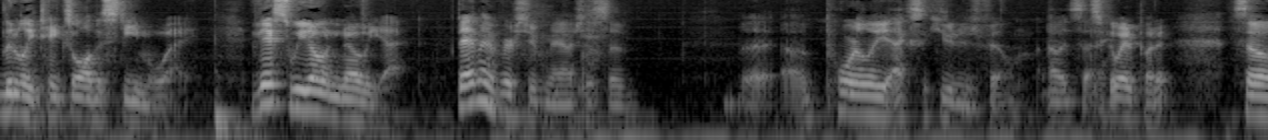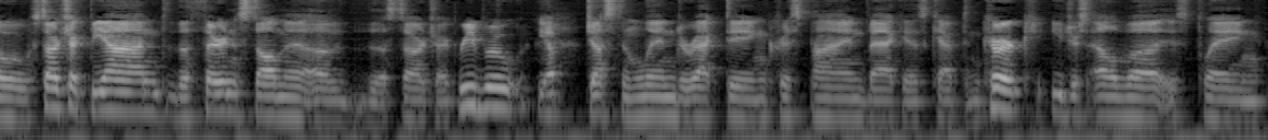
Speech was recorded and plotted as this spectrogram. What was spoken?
Literally takes all the steam away. This we don't know yet. Batman vs Superman was just a, a poorly executed film, I would say. That's a good way to put it. So, Star Trek Beyond, the third installment of the Star Trek reboot. Yep. Justin Lin directing, Chris Pine back as Captain Kirk, Idris Elba is playing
